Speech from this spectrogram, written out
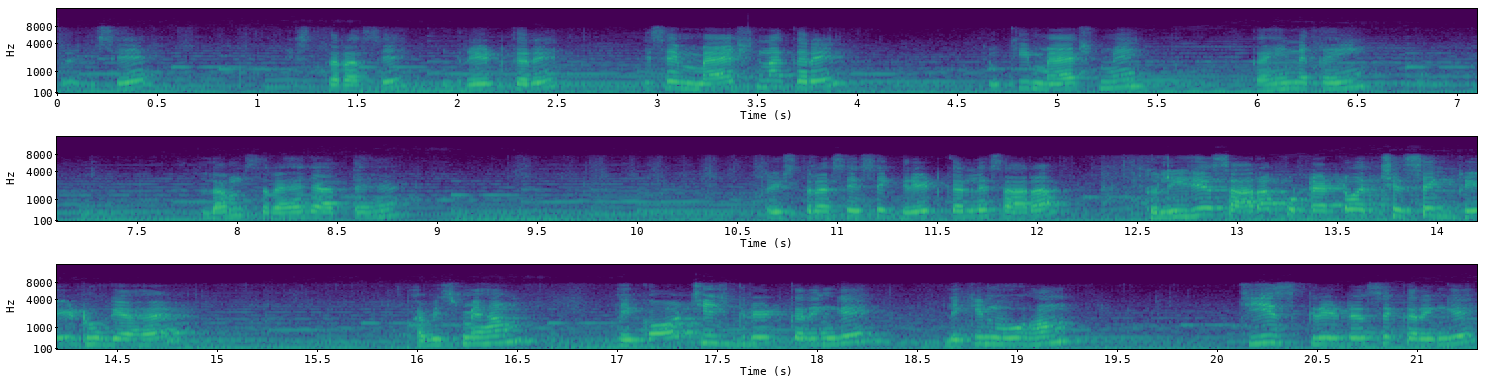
तो इसे इस तरह से ग्रेट करें। इसे मैश ना करें, क्योंकि मैश में कहीं ना कहीं लम्स रह जाते हैं। तो इस तरह से इसे ग्रेट कर ले सारा। तो लीजिए, सारा पोटैटो अच्छे से ग्रेट हो गया है। अब इसमें हम एक और चीज़ ग्रेट करेंगे, लेकिन वो हम चीज़ ग्रेटर से करेंगे।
